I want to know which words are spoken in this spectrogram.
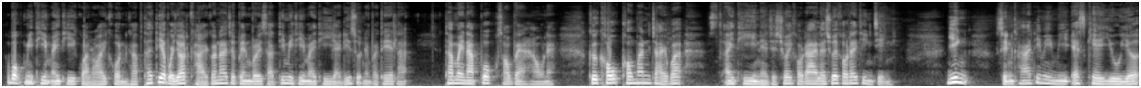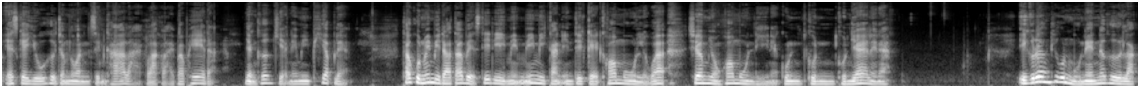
เขาบอกมีทีม IT กว่าร้อยคนครับ ถ้าเทียบกับยอดขายก็น่าจะเป็นบริษัทที่มีทีม IT ใหญ่ที่สุดในประเทศละถ้าไม่นับพวก software house นะ คือเขาเขามั่นใจว่า IT เนี่ยจะช่วยเขาได้และช่วยเขาได้จริง ๆ ยิ่งสินค้าที่มีมี SKU เยอะ SKU คือจำนวนสินค้าหลากหลากหลายประเภทอะอย่างเครื่องเขียนเนี่ยมีเพียบเลย ถ้าคุณไม่มี Database ที่ดีไม่ไม่มีการอินทิเกรตข้อมูล หรือว่าเชื่อมโยงข้อมูลดีเนี่ยคุณคุณคุณแย่เลยนะ อีกเรื่องที่คุณหมูเน้นก็คือหลัก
